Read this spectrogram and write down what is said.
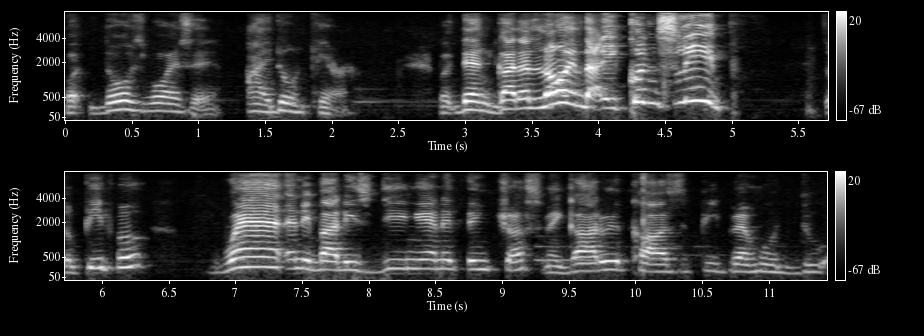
But those boys I don't care. But then God allowed him that he couldn't sleep. So people, when anybody's doing anything, trust me, God will cause the people who do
